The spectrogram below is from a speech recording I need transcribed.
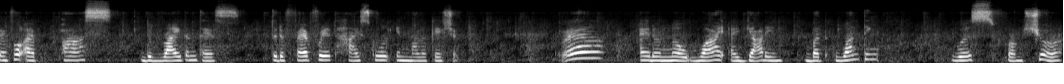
Thankful I passed the written test to the favorite high school in my location. Well, I don't know why I got in, but one thing was from sure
